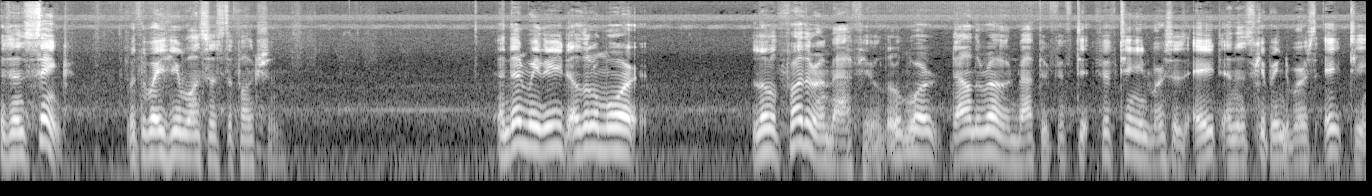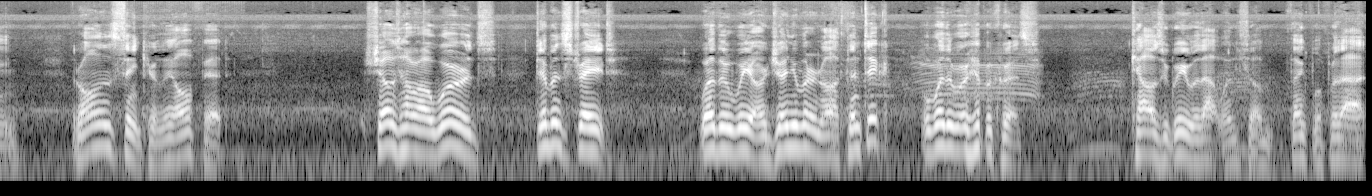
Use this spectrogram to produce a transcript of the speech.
is in sync with the way He wants us to function. And then we read a little more, a little further in Matthew, a little more down the road, Matthew 15, verses 8, and then skipping to verse 18. They're all in sync here, they all fit. Shows how our words demonstrate whether we are genuine and authentic or whether we're hypocrites. Cows agree with that one, so I'm thankful for that.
